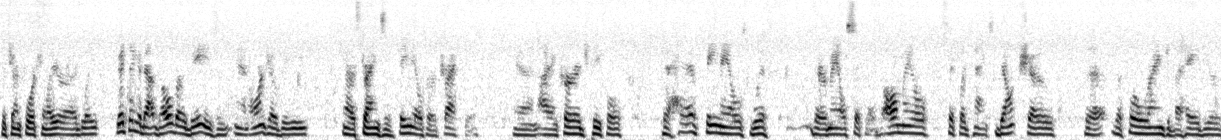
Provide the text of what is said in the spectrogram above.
which unfortunately are ugly. Good thing about gold OBs and, and orange OB uh, strains is females are attractive. And I encourage people to have females with their male cichlids. All male cichlid tanks don't show the, the full range of behavior.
